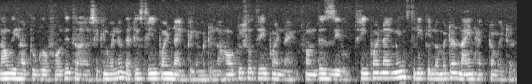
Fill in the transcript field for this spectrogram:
now we have to go for the second value that is 3.9 kilometer. Now how to show 3.9 from this 0 3.9 means 3 kilometer 9 hectometer.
